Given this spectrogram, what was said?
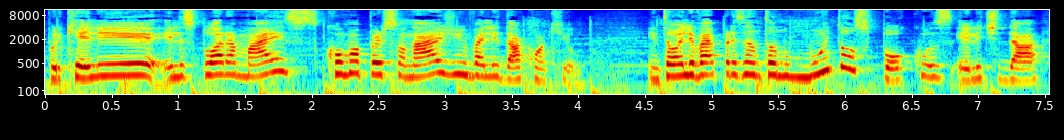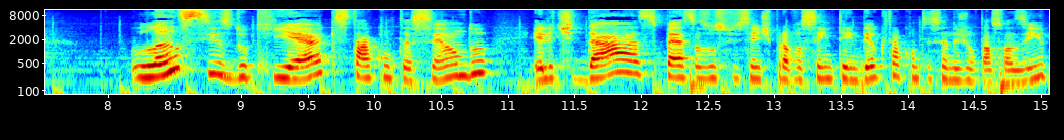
Porque ele, ele explora mais como a personagem vai lidar com aquilo. Então ele vai apresentando muito aos poucos, ele te dá lances do que é que está acontecendo, ele te dá as peças o suficiente pra você entender o que tá acontecendo e juntar sozinho.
